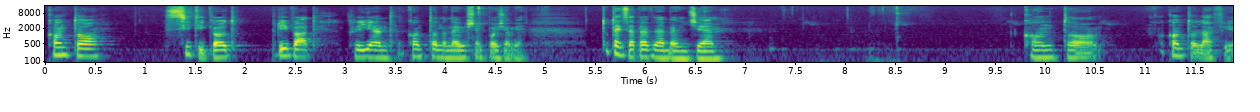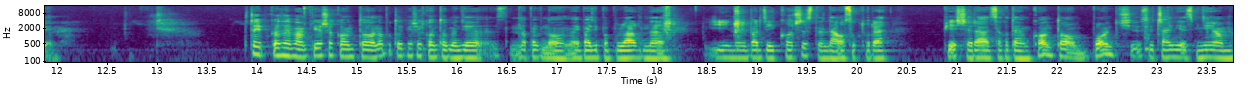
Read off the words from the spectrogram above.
Konto City Gold, Privat, klient, konto na najwyższym poziomie. Tutaj zapewne będzie konto, konto La Firma. Tutaj pokażę Wam pierwsze konto, no bo to pierwsze konto będzie na pewno najbardziej popularne i najbardziej korzystne dla osób, które pierwszy raz zakładają konto, bądź zwyczajnie zmieniają,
